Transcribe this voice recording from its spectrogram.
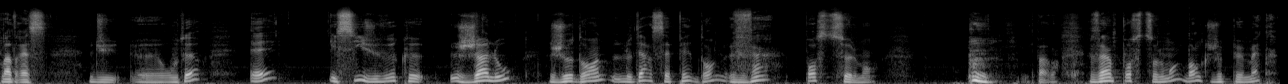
l'adresse du euh, routeur, et ici, je veux que jaloux, je donne, le DHCP donne 20 postes seulement. Pardon, 20 postes seulement, donc je peux mettre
